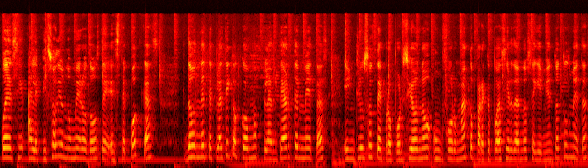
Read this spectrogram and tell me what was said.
puedes ir al episodio número 2 de este podcast donde te platico cómo plantearte metas e incluso te proporciono un formato para que puedas ir dando seguimiento a tus metas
